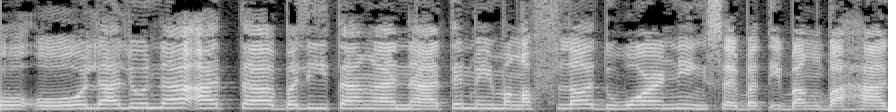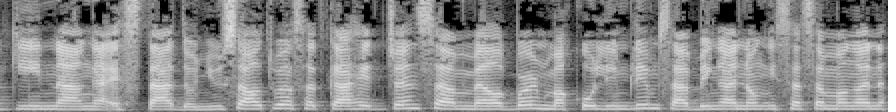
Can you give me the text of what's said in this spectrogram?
Oo, lalo na at uh, balita nga natin may mga flood warning sa iba't ibang bahagi ng uh, estado New South Wales at kahit dyan sa Melbourne makulimlim. Sabi nga nung isa sa mga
